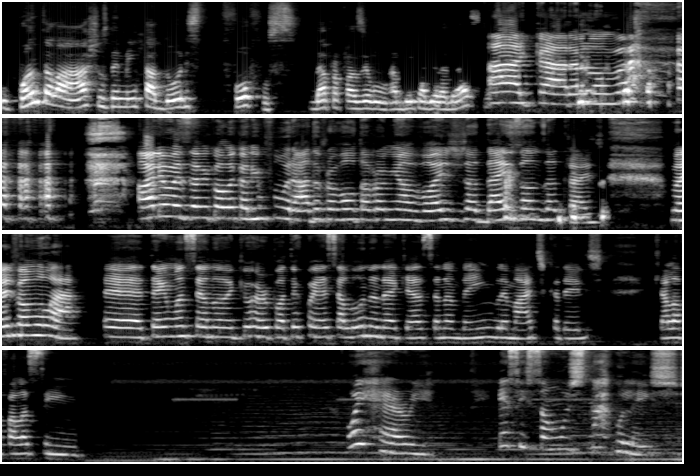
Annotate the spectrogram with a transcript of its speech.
o quanto ela acha os dementadores fofos? Dá para fazer uma brincadeira dessa? Ai, caramba! Olha você me colocando enfurada para voltar para minha voz já 10 anos atrás. Mas vamos lá. É, tem uma cena que o Harry Potter conhece a Luna, né? Que é a cena bem emblemática deles. Que ela fala assim: Oi, Harry. Esses são os Nargolês.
